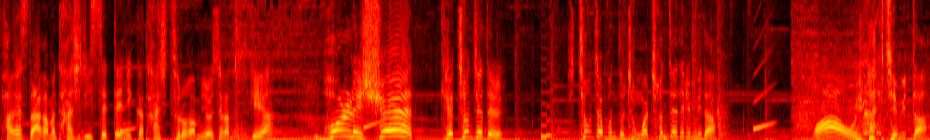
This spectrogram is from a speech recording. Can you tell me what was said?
방에서 나가면 다시 리셋되니까 다시 들어가면 열쇠가 두 개야? 헐리 쉣! 개천재들! 시청자분들 정말 천재들입니다. 와우 야 재밌다.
